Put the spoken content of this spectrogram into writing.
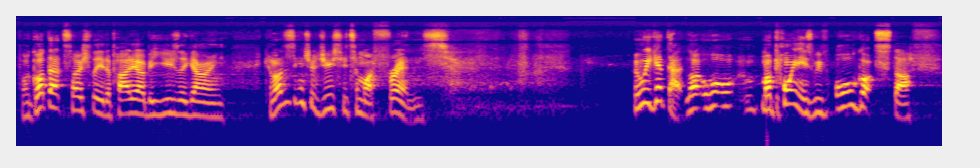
If I got that socially at a party, I'd be usually going, Can I just introduce you to my friends? And we get that. Like, well, my point is, we've all got stuff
